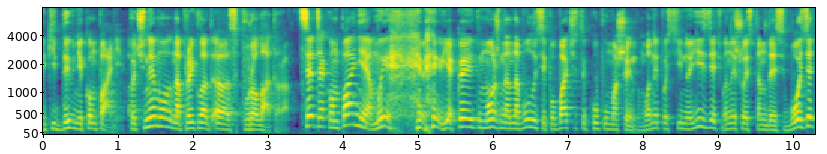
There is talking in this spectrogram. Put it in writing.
такі дивні компанії. Почнемо, наприклад, е, з Пуролатора. Це та компанія, ми якої можна на вулиці побачити купу машин. Вони постійно їздять, вони щось там десь возять,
